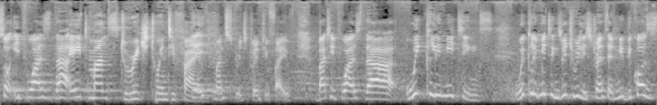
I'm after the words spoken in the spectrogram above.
So it was the Eight months to reach 25. eight months to reach 25. But it was the weekly meetings, weekly meetings which really strengthened me because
